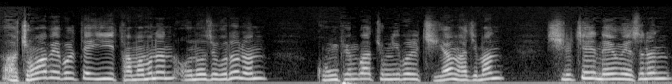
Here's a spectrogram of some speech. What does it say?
아, 종합해 볼 때 이 담화문은 언어적으로는 공평과 중립을 지향하지만 실제 내용에서는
